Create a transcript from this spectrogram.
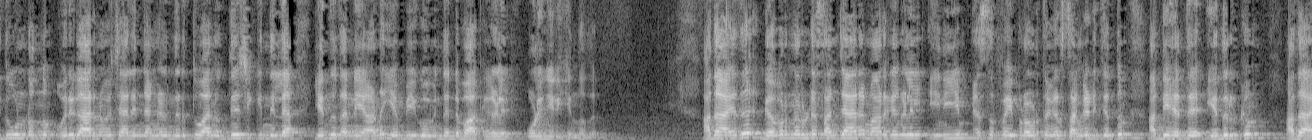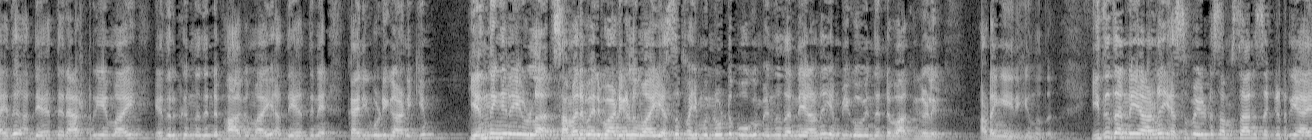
ഇതുകൊണ്ടൊന്നും ഒരു കാരണവശാലും ഞങ്ങൾ നിർത്തുവാൻ ഉദ്ദേശിക്കുന്നില്ല എന്ന് തന്നെയാണ് എം വി ഗോവിന്ദന്റെ വാക്കുകളിൽ ഒളിഞ്ഞിരിക്കുന്നത്. അതായത് ഗവർണറുടെ സഞ്ചാര മാർഗങ്ങളിൽ ഇനിയും എസ് എഫ് ഐ പ്രവർത്തകർ സംഘടിച്ചെത്തും അദ്ദേഹത്തെ എതിർക്കും. അതായത് അദ്ദേഹത്തെ രാഷ്ട്രീയമായി എതിർക്കുന്നതിന്റെ ഭാഗമായി അദ്ദേഹത്തിന് കരികൂടി കാണിക്കും. എന്നിങ്ങനെയുള്ള സമരപരിപാടികളുമായി എസ് എഫ് ഐ മുന്നോട്ട് പോകും എന്ന് തന്നെയാണ് എം പി ഗോവിന്ദന്റെ വാക്കുകളിൽ അടങ്ങിയിരിക്കുന്നത്. ഇത് തന്നെയാണ് എസ് എഫ് ഐയുടെ സംസ്ഥാന സെക്രട്ടറിയായ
